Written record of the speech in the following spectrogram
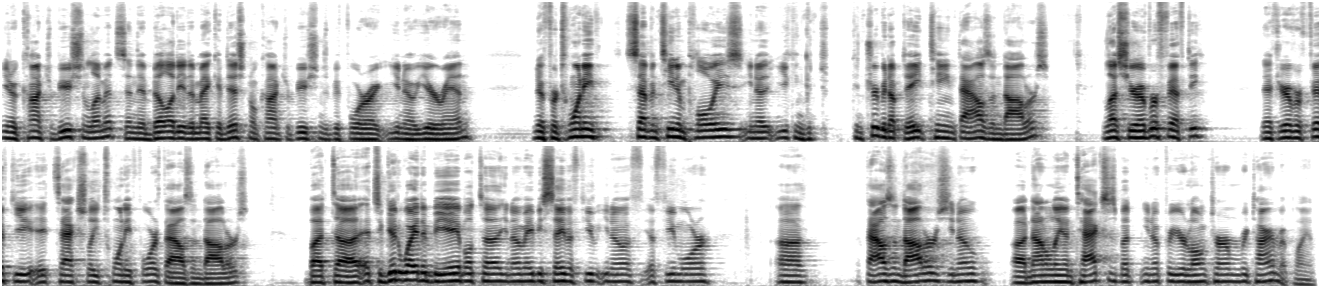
you know contribution limits and the ability to make additional contributions before you know year end. You know, for 2017 employees, you know you can contribute up to eighteen thousand dollars, unless you're over 50. Then if you're over 50, it's actually twenty-four thousand dollars. But uh, it's a good way to be able to, you know, maybe save a few, you know, a, a few more uh, thousand dollars, you know, uh, not only on taxes, but you know, for your long-term retirement plan.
